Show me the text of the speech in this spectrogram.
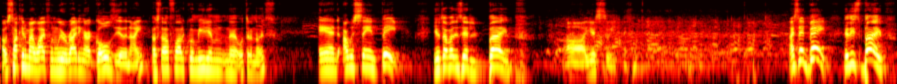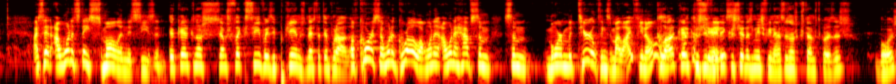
I was talking to my wife when we were writing our goals the other night, Eu estava a falar com a Miriam na outra noite and I was saying, "Babe, e eu estava a dizer-lhe, babe, oh, you're sweet." I said, "Babe, eu disse, babe, I said I want to stay small in this season. eu quero que nós sejamos flexíveis e pequenos nesta temporada. Of course, I want to grow. I want to I want to have some some more material things in my life, you know? Claro like- quero like crescer e crescer nas minhas finanças. Nós gostamos de coisas boas.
